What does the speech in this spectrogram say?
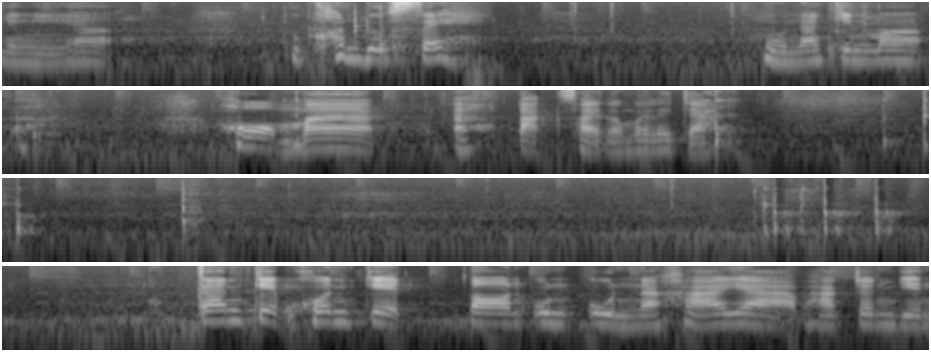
อย่างนี้อะทุกคนดูเซหูน่ากินมาก หอมมาก อะ ตักใส่ลงไปเลยจ้ะการเก็บคนเก็บ ตอนอุ่นๆนะคะ อย่าพักจนเย็น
